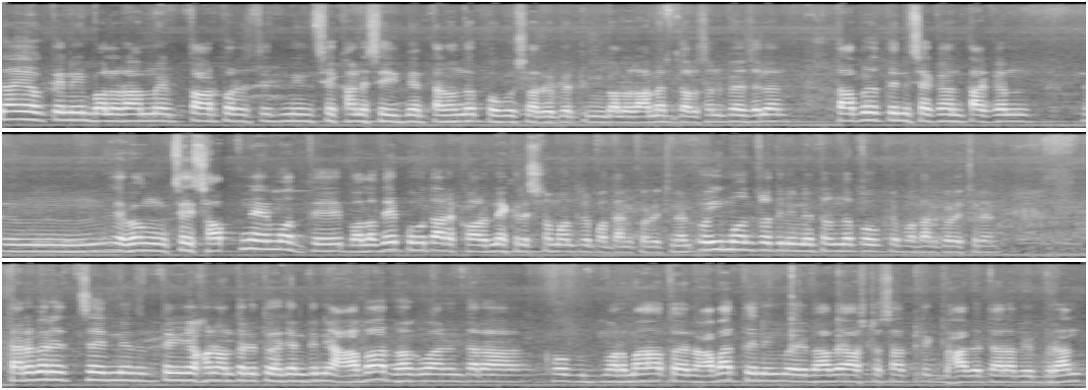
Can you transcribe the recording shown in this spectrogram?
যাই হোক, তিনি বলরামের তারপরে তিনি সেখানে সেই নিত্যানন্দ প্রভু স্বরূপে তিনি বলরামের দর্শন পেয়েছিলেন। তারপরে তিনি সেখানে তাকে এবং সেই স্বপ্নের মধ্যে বলদেব প্রভু তার কর্ণে কৃষ্ণ মন্ত্র প্রদান করেছিলেন। ওই মন্ত্র তিনি নিত্যানন্দ প্রভুকে প্রদান করেছিলেন। তারপরে তিনি যখন অন্তরিত হয়েছেন, তিনি আবার ভগবানের দ্বারা খুব মর্মাহত হতেন আবার তিনি এভাবে অষ্টসাত্ত্বিকভাবে তারা বিভ্রান্ত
